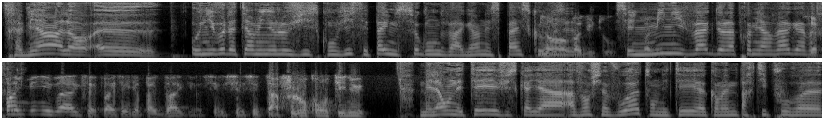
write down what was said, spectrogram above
Très bien. Alors, euh, au niveau de la terminologie, ce qu'on vit, c'est pas une seconde vague, hein, n'est-ce pas? Est-ce que Non, pas du tout. C'est une mini vague de la première vague. C'est pas une mini vague. Il n'y a pas de vague. C'est un flot continu. Mais là, on était jusqu'à y a, avant Shavuot, on était euh, quand même parti pour. Euh,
